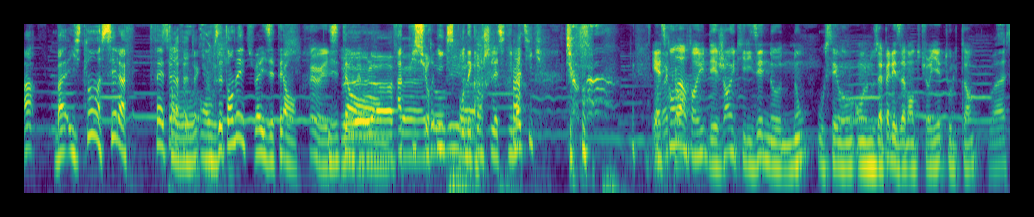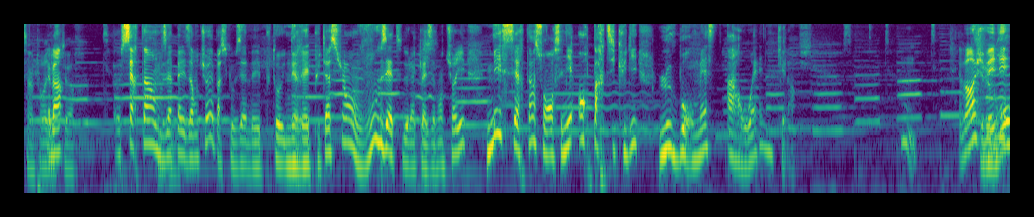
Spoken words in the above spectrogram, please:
Ah, bah ils- non, c'est la fête. La on, fête, on actuellement. vous attendait, tu vois, ils étaient en, Oui, oui. ils étaient en la appui sur X pour déclencher la cinématique. Tu vois Et est-ce qu'on a entendu des gens utiliser nos noms ou c'est on, on nous appelle les aventuriers tout le temps Ouais, c'est un peu Eh ben, réducteur. Certains vous appellent les aventuriers parce que vous avez plutôt une réputation, vous êtes de la classe aventurier, mais certains sont renseignés, en particulier le bourgmestre Arwen qui est là. Eh ben moi, je vais aider.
